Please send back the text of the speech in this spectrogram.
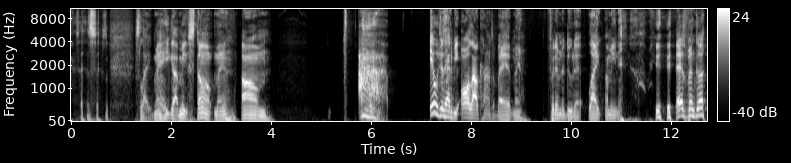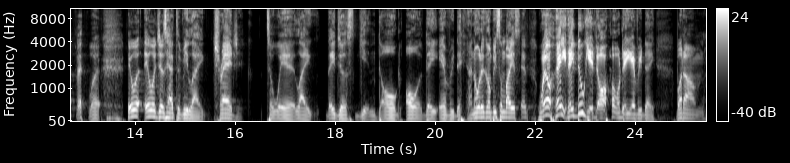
it's, it's like, man, he got me stumped, man. Um, ah, it would just have to be all out kinds of bad, man for them to do that. Like, I mean, it has been good, but it would it would just have to be like tragic to where like they just getting dogged all day, every day. I know there's gonna be somebody that said, "Well, hey, they do get dogged all day, every day," but um,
